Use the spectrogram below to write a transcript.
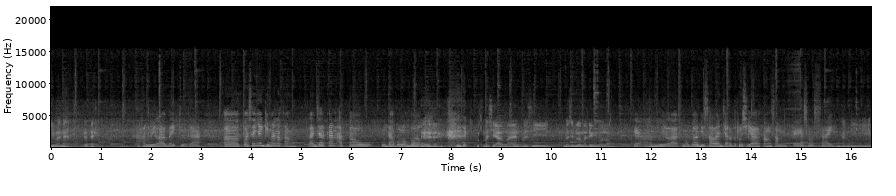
gimana Teteh? Alhamdulillah baik juga uh, Puasanya gimana Kang? Lancar kan atau udah bolong-bolong masih aman, masih masih belum ada yang bolong Oke, alhamdulillah. Semoga bisa lancar terus ya, Kang sampai selesai. Amin.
